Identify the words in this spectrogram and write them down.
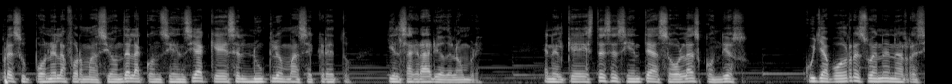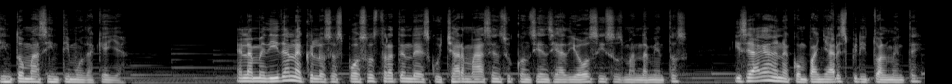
presupone la formación de la conciencia que es el núcleo más secreto y el sagrario del hombre, en el que éste se siente a solas con Dios, cuya voz resuena en el recinto más íntimo de aquella. En la medida en la que los esposos traten de escuchar más en su conciencia a Dios y sus mandamientos, y se hagan acompañar espiritualmente,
